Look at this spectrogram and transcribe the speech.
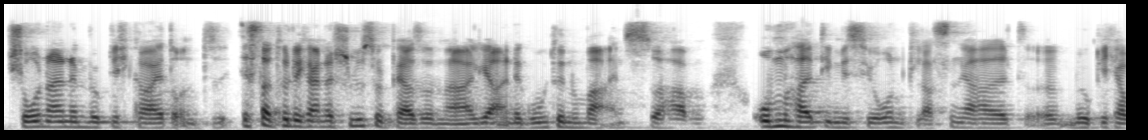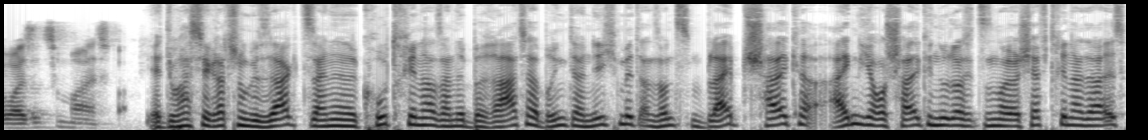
schon eine Möglichkeit Möglichkeit und ist natürlich eine Schlüsselpersonalie, eine gute Nummer eins zu haben, um halt die Mission Klassenerhalt äh, möglicherweise zu meistern. Ja, du hast ja gerade schon gesagt, seine Co-Trainer, seine Berater bringt er nicht mit. Ansonsten bleibt Schalke eigentlich auch Schalke, nur dass jetzt ein neuer Cheftrainer da ist.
